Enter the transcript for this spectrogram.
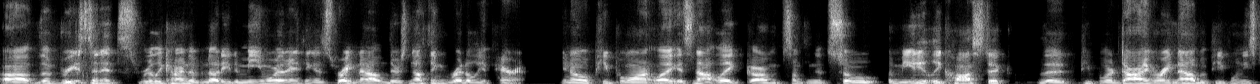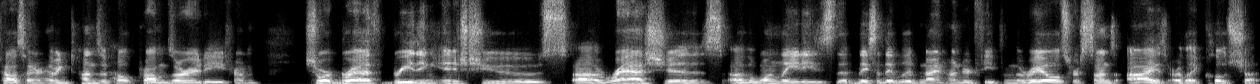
Uh, the reason it's really kind of nutty to me more than anything is right now there's nothing readily apparent. You know, people aren't like it's not like um, something that's so immediately caustic that people are dying right now, but people in East Palestine are having tons of health problems already from short breath, breathing issues, uh, rashes. Uh, the one ladies that they said they lived 900 feet from the rails, her son's eyes are like closed shut.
